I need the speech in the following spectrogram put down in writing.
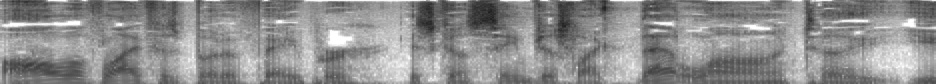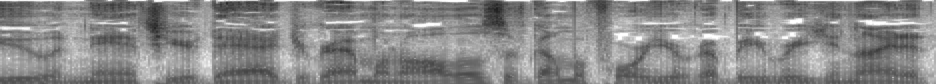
All of life is but a vapor. It's going to seem just like that long until you and Nancy, your dad, your grandma, and all those have gone before you are going to be reunited.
